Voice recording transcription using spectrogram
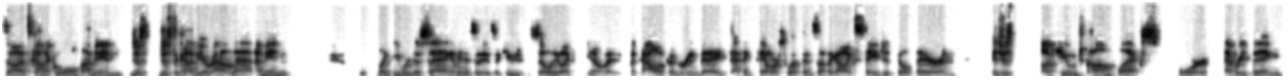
So that's kind of cool. I mean, just, just to kind of be around that. I mean, like you were just saying, I mean, it's a, it's a huge facility, like, you know, Metallica, Green Day, I think Taylor Swift and stuff. They got like stages built there and it's just a huge complex for everything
